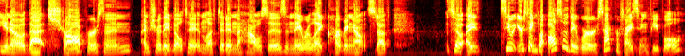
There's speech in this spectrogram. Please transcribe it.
you know that straw person i'm sure they built it and left it in the houses and they were like carving out stuff so I see what you're saying, but also they were sacrificing people.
